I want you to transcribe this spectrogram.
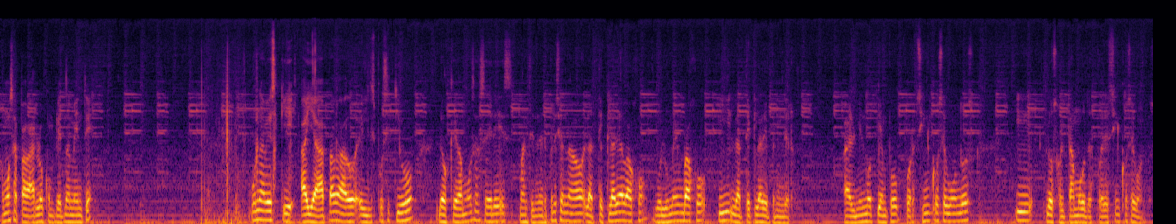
Vamos a apagarlo completamente. Una vez que haya apagado el dispositivo, lo que vamos a hacer es mantener presionado la tecla de abajo, volumen bajo y la tecla de prender al mismo tiempo por 5 segundos y lo soltamos después de 5 segundos.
